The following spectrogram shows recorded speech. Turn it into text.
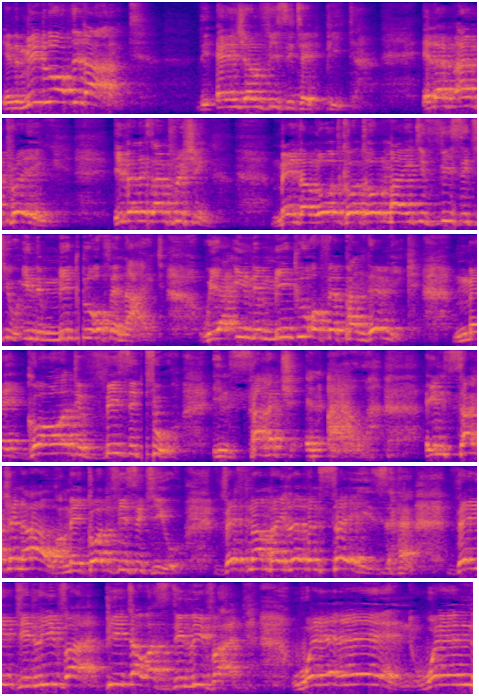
in the middle of the night, the angel visited Peter. And I'm, I'm praying, even as I'm preaching, May the Lord God Almighty visit you in the middle of a night. We are in the middle of a pandemic. May God visit you in such an hour. In such an hour, may God visit you. Verse number 11 says, They delivered, Peter was delivered when, when,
